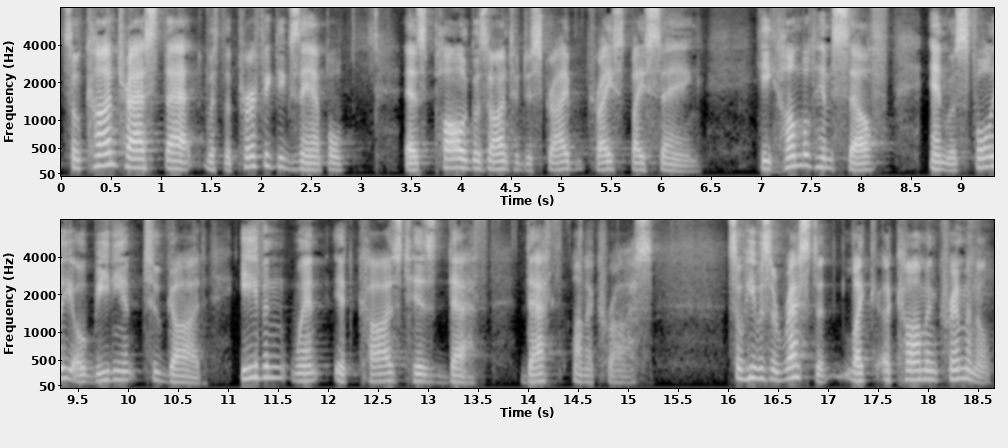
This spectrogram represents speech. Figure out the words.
So contrast that with the perfect example as Paul goes on to describe Christ by saying, He humbled himself and was fully obedient to God even when it caused his death, death on a cross. So he was arrested like a common criminal.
